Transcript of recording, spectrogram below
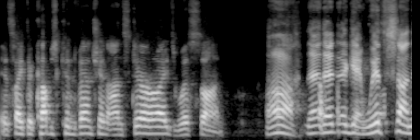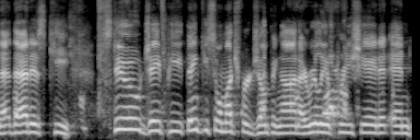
It's like the Cubs convention on steroids with sun. Ah, that, that again with sun that that is key. Stu, JP, thank you so much for jumping on. I really appreciate it. And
